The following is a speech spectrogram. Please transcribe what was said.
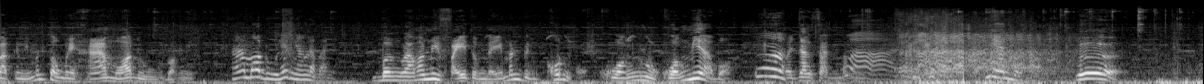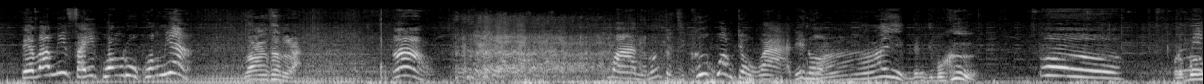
บักนี่มันต้องไปหาหมอดูบักนี่หาหมอดูเฮ็ดหยังล่ะบัดนี้เบิ่งว่ามันมีไฟตรงไหนมันเป็นคนขวางลูกขวางเมียบ่เออไปจังสันบ่เมียนบ่เท่าเออแต่ว่ามีไฟควงลูกควงเมีย วางท่านล่ะอ้าว ว่าเนี่ยมันก็สิคือความเจ้าว่าเด้เนาะว้ายยังสิบ่คือเออไปเบิ่ง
